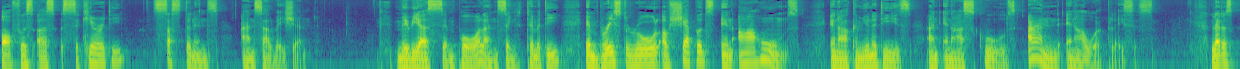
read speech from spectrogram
offers us security, sustenance, and salvation. May we, as St. Paul and St. Timothy, embrace the role of shepherds in our homes, in our communities, and in our schools and in our workplaces. Let us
